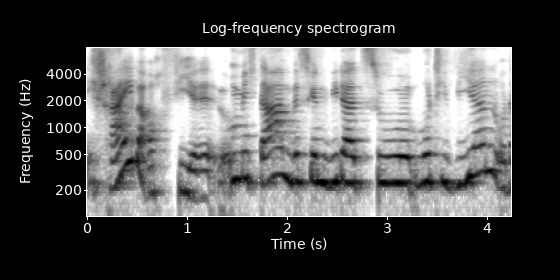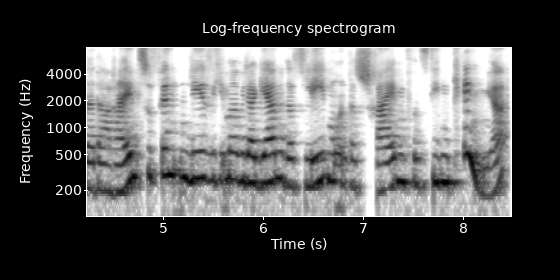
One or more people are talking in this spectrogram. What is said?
ich schreibe auch viel, um mich da ein bisschen wieder zu motivieren oder da reinzufinden, lese ich immer wieder gerne das Leben und das Schreiben von Stephen King. Ja,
